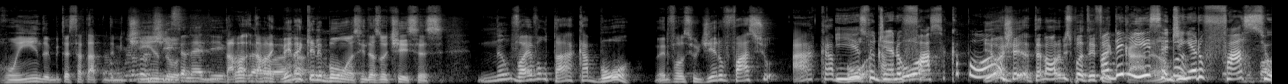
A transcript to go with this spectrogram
ruindo, muita startup demitindo. notícia, né, de tava, tava bem naquele boom assim, das notícias. Não vai voltar, acabou. Ele falou assim: o dinheiro fácil acabou. Isso, o dinheiro acabou. fácil acabou. E eu achei, até na hora eu me espantei. Uma Falei, delícia, "Caramba." dinheiro fácil.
